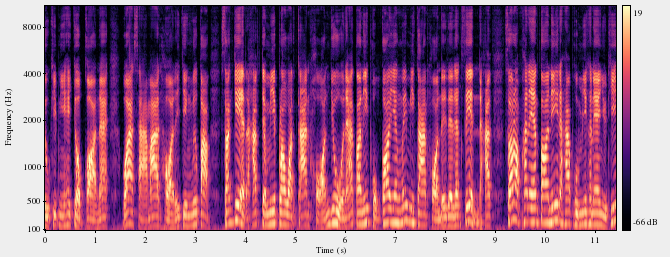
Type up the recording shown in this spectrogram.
ดูคลิปนี้ให้จบก่อนนะ ว่าสามารถถอนได้จริงหรือเปล่า สังเกตนะครับจะมีประวัติการถอนอยู่นะ ตอนนี้ผมก็ยังไม่มีการถอนใดๆทั้งสิ้นนะครับสำหรับคะแนนตอนนี้นะครับผมมีคะแนนอยู่ที่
